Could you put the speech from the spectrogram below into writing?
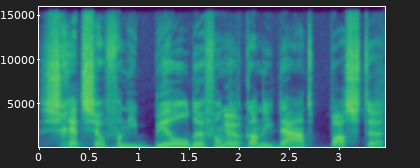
schetsen of van die beelden van Ja. die kandidaat paste,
